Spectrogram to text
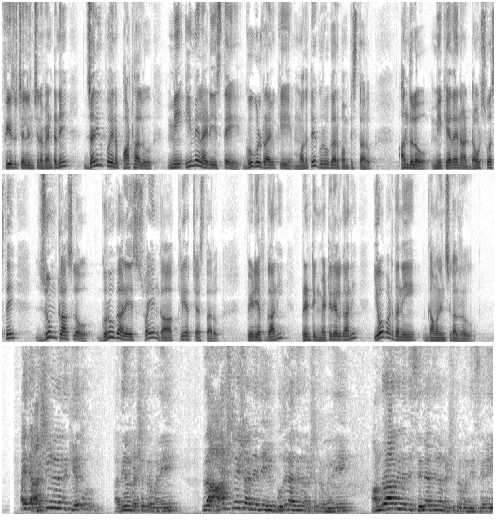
ఫీజు చెల్లించిన వెంటనే జరిగిపోయిన పాఠాలు మీ ఈమెయిల్ ఐడి ఇస్తే గూగుల్ డ్రైవ్కి మొదటే గురువుగారు పంపిస్తారు. అందులో మీకేదైనా డౌట్స్ వస్తే జూమ్ క్లాస్లో గురువుగారే స్వయంగా క్లియర్ చేస్తారు. పీడిఎఫ్ కానీ ప్రింటింగ్ మెటీరియల్ కానీ ఇవ్వబడదని గమనించగలరు. అయితే అశ్విన్ అనేది కేతు అధీన నక్షత్రం అని లేదా ఆశ్లేష అనేది బుధుని అధీన నక్షత్రం అని అనురాధ అనేది శని అధీన నక్షత్రం అది. శని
